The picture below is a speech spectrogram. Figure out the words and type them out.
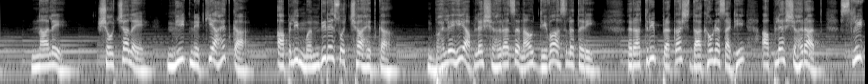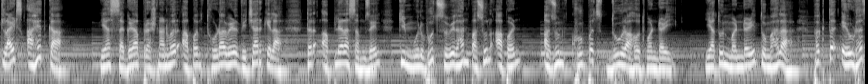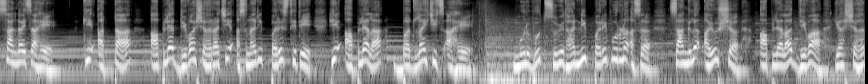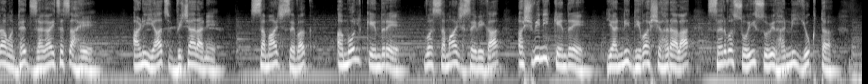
नाले शौचालय नीट नेटकी आहेत का? आपली मंदिरे स्वच्छ आहेत का? भलेही आपल्या शहराचं नाव दिवा असलं तरी रात्री प्रकाश दाखवण्यासाठी आपल्या शहरात स्ट्रीट लाईट्स आहेत का? या सगळ्या प्रश्नांवर आपण थोडा वेळ विचार केला तर आपल्याला समजेल की मूलभूत सुविधांपासून आपण अजून खूपच दूर आहोत मंडळी. यातून मंडळी तुम्हाला फक्त एवढंच सांगायचं आहे की आत्ता आपल्या दिवा शहराची असणारी परिस्थिती ही आपल्याला बदलायचीच आहे. मूलभूत सुविधांनी परिपूर्ण असं चांगलं आयुष्य आपल्याला दिवा या शहरामध्ये जगायचंच आहे. आणि याच विचाराने समाजसेवक अमोल केंद्रे व समाजसेविका अश्विनी केंद्रे यांनी दिवा शहराला सर्व सोयी सुविधांनी युक्त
